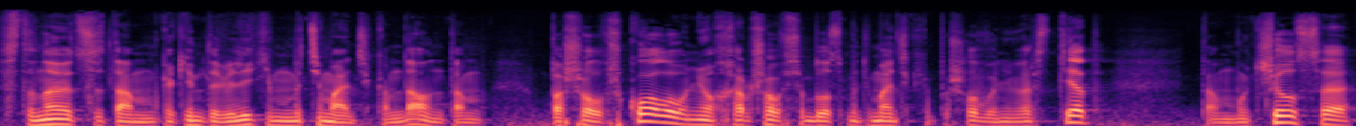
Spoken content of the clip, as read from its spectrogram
становится там каким-то великим математиком, да, он там пошел в школу, у него хорошо все было с математикой, пошел в университет, там учился,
